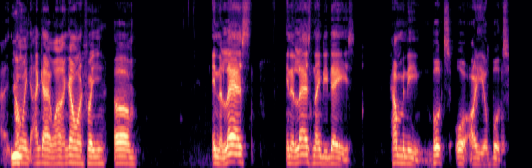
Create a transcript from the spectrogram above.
I, You- only- I got one. I got one for you. Um, in the last in the last ninety days, how many books or audio books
